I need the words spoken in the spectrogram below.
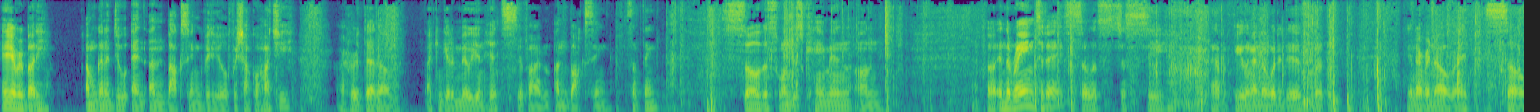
Hey everybody, I'm gonna do an unboxing video for Shakuhachi. I heard that um, I can get a million hits if I'm unboxing something. So this one just came in on uh, in the rain today. So let's just see. I have a feeling I know what it is, but you never know, right? So.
